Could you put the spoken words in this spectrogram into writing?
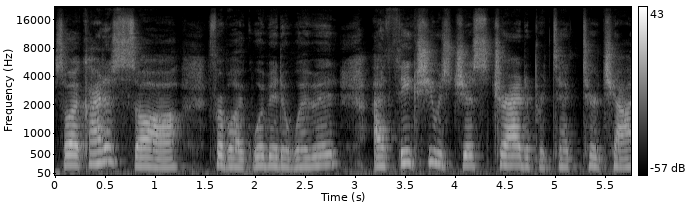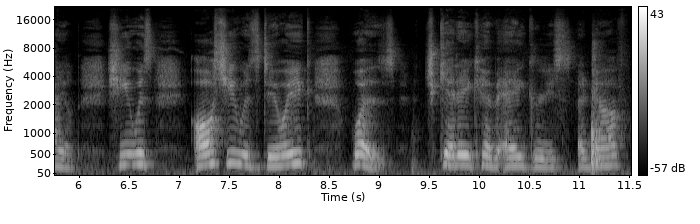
So, I kind of saw from like women to women. I think she was just trying to protect her child. She was, all she was doing was getting him angry enough.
